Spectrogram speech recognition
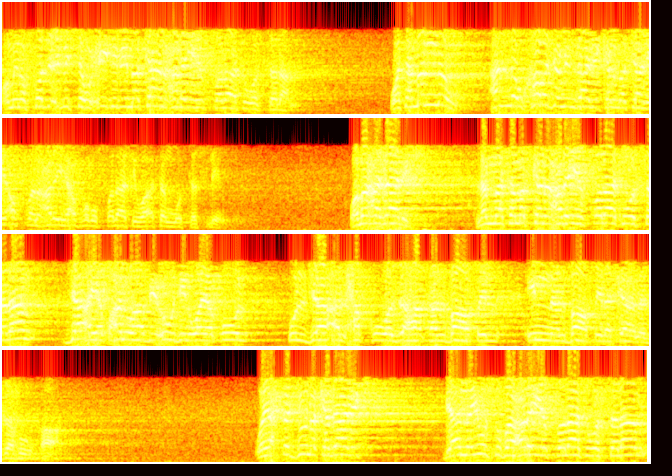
ومن الصدع بالتوحيد بمكان عليه الصلاة والسلام. وتمنوا أن لو خرج من ذلك المكان أصلا عليه أفضل الصلاة وأتم التسليم. ومع ذلك لما تمكن عليه الصلاة والسلام جاء يطعنها بعود ويقول قل جاء الحق وزهق الباطل إن الباطل كان زهوقا. ويحتجون كذلك بأن يوسف عليه الصلاة والسلام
